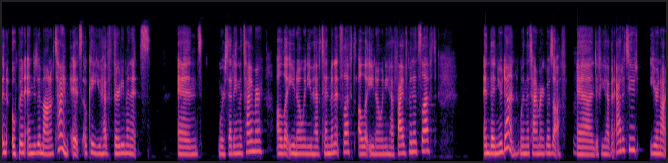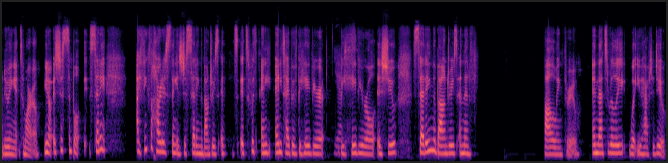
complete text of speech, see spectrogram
an open ended amount of time. It's okay, you have 30 minutes and we're setting the timer. I'll let you know when you have 10 minutes left. I'll let you know when you have five minutes left. And then you're done when the timer goes off. Mm-hmm. And if you have an attitude, you're not doing it tomorrow. You know, it's just simple. Setting I think the hardest thing is just setting the boundaries. It's it's with any any type of behavior yes. behavioral issue, setting the boundaries and then following through. And that's really what you have to do.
